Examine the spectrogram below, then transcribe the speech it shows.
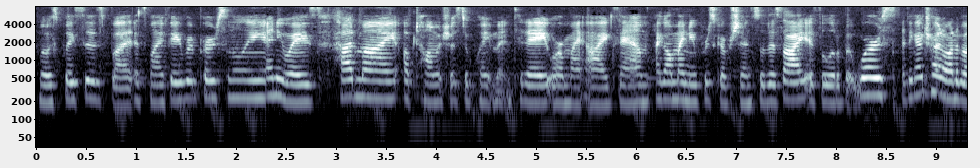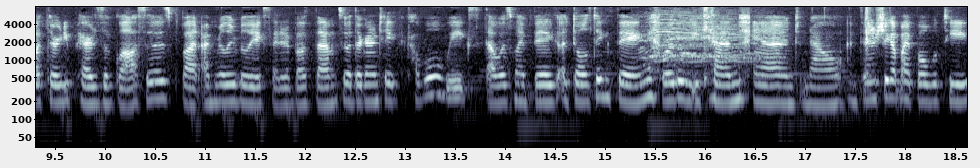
most places but it's my favorite personally. Anyways, had my optometrist appointment today or my eye exam. I got my new prescription so this eye is a little bit worse. I think I tried on about 30 pairs of glasses but I'm really really excited about them. So they're gonna take a couple of weeks. That was my big adulting thing for the weekend and now I'm finishing up my bubble tea.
